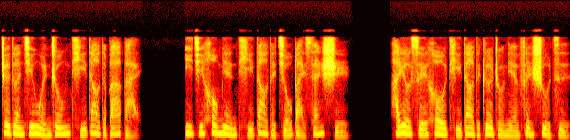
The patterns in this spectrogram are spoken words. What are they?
这段经文中提到的八百，以及后面提到的九百三十，还有随后提到的各种年份数字，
